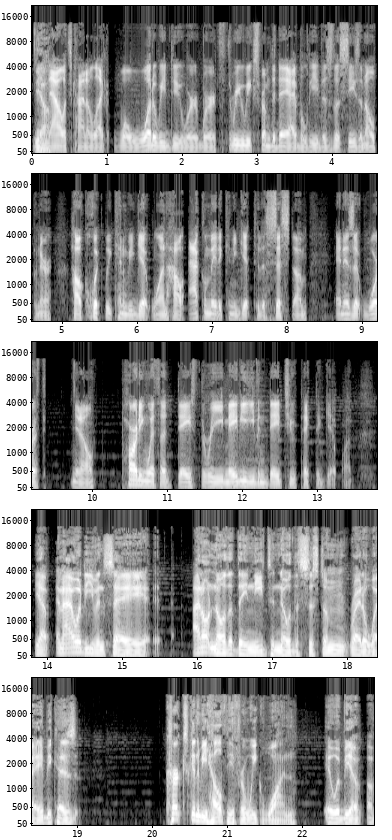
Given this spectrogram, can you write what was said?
Yeah. And now it's kind of like, well, what do we do? We're, we're three weeks from today, I believe, is the season opener. How quickly can we get one? How acclimated can you get to the system? And is it worth, you know, parting with a day three, maybe even day two pick to get one? Yep. And I would even say I don't know that they need to know the system right away because Kirk's going to be healthy for week one. It would be a, a,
